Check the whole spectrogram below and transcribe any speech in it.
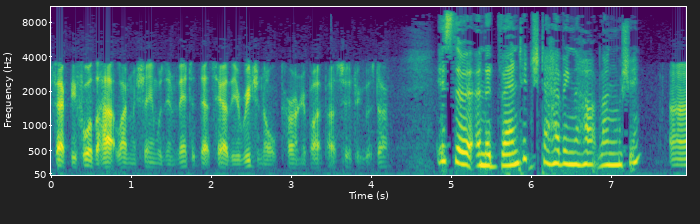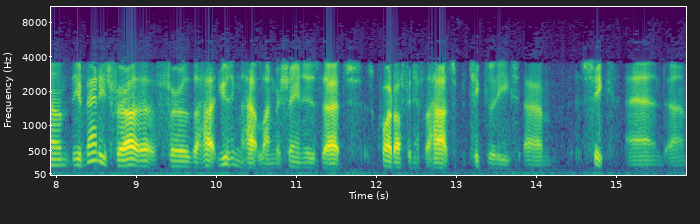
In fact, before the heart lung machine was invented, that's how the original coronary bypass surgery was done. Is there an advantage to having the heart lung machine? Um, the advantage for uh, for the heart using the heart lung machine is that quite often, if the heart's particularly um, sick and um,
